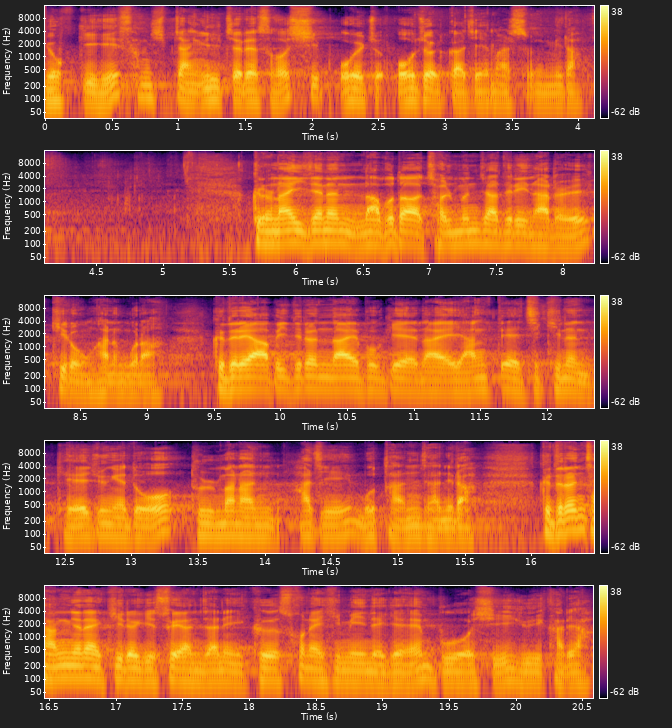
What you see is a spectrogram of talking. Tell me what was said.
욥기 30장 1절에서 15절까지의 말씀입니다. 그러나 이제는 나보다 젊은 자들이 나를 기롱하는구나. 그들의 아비들은 나의 보기에 나의 양떼 지키는 개 중에도 둘만한 하지 못한 자니라. 그들은 작년에 기력이 쇠한 자니 그 손의 힘이 내게 무엇이 유익하랴.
